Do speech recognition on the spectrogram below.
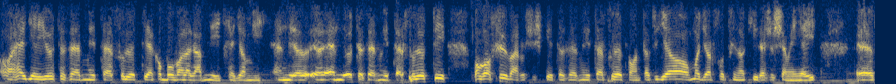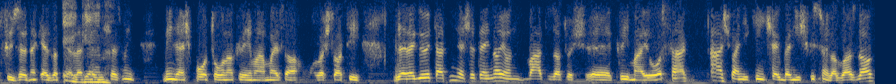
a hegyei 5000 méter fölöttiek, abból van legalább négy hegy, ami ennél, ennél 5000 méter fölötti. Maga a főváros is 2000 méter fölött van, tehát ugye a magyar focinak híres eseményei fűződnek ez a területhez. Ez minden sportolónak rémálma ez a magaslati levegő. Tehát minden esetben egy nagyon változatos klímájú ország, ásványi kincsekben is viszonylag gazdag,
